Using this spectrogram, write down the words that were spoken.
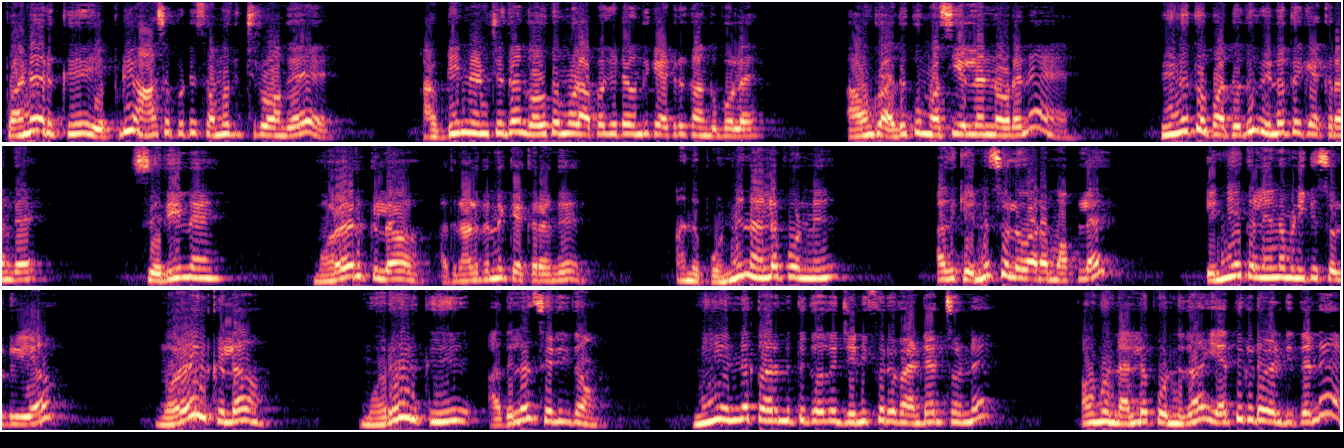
பணம் இருக்கு. எப்படியும் ஆசைப்பட்டு சம்மதிச்சிருவாங்க? அப்படின்னு நினைச்சுதான் கௌதமோட அப்பா கிட்ட வந்து கேட்டிருக்காங்க போல. அவங்க அதுக்கும் மசி இல்லைன்னு உடனே வினோத்தை பார்த்ததும் வினோத்தை கேக்குறாங்க. சரிண்ணே முறை இருக்குல்ல அதனால தானே கேக்குறாங்க. அந்த பொண்ணு நல்ல பொண்ணு. அதுக்கு என்ன சொல்ல வர மாப்பிள்ள? என்ன கல்யாணம் பண்ணிக்க சொல்றியா? முறை இருக்குல்ல? முறை இருக்கு. அதெல்லாம் சரிதான். நீ என்ன காரணத்துக்காக ஜெனிஃபர் வேண்டாம்னு சொன்ன? அவங்க நல்ல பொண்ணு தான் ஏத்துக்கிட வேண்டியதானே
